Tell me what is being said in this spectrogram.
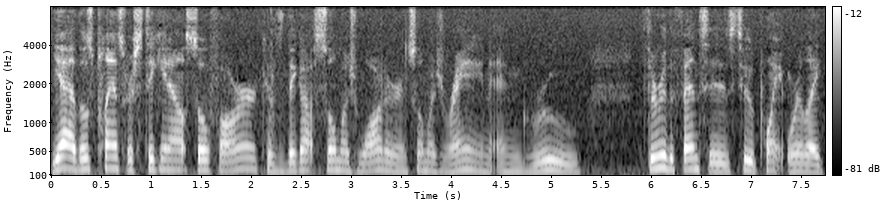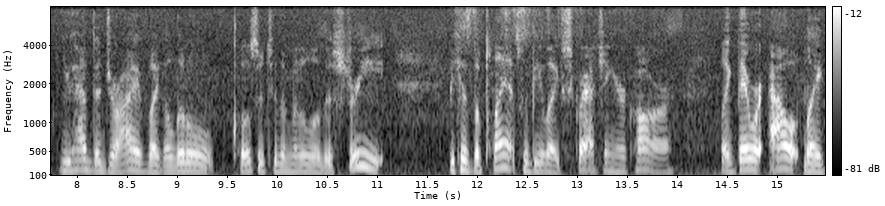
yeah those plants were sticking out so far because they got so much water and so much rain and grew through the fences to a point where like you had to drive like a little closer to the middle of the street because the plants would be like scratching your car. Like they were out like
